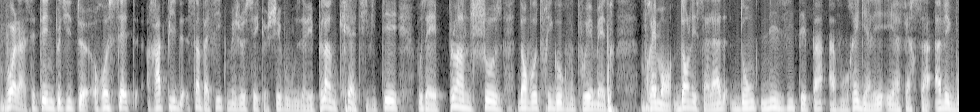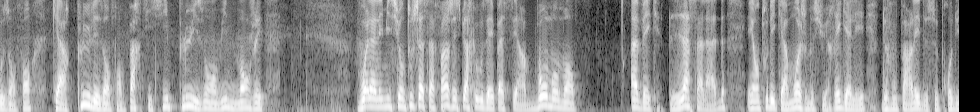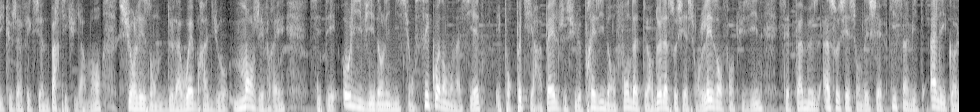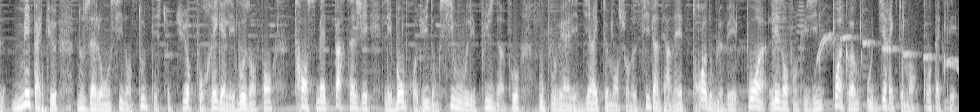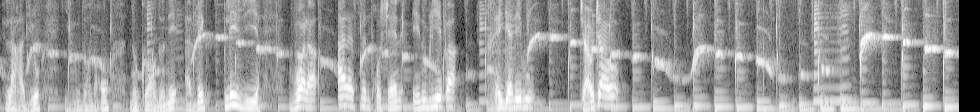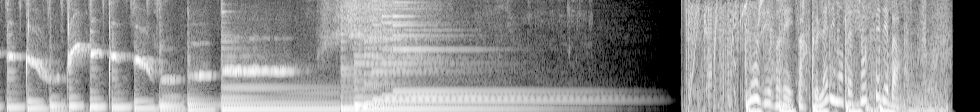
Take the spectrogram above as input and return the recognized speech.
Voilà, c'était une petite recette rapide, sympathique, mais je sais que chez vous, vous avez plein de créativité, vous avez plein de choses dans votre frigo que vous pouvez mettre vraiment dans les salades, donc n'hésitez pas à vous régaler et à faire ça avec vos enfants, car plus les enfants participent, plus ils ont envie de manger. Voilà, l'émission touche à sa fin, j'espère que vous avez passé un bon moment avec la salade. Et en tous les cas, moi, je me suis régalé de vous parler de ce produit que j'affectionne particulièrement sur les ondes de la web radio Manger Vrai. C'était Olivier dans l'émission C'est quoi dans mon assiette? Et pour petit rappel, je suis le président fondateur de l'association Les Enfants Cuisine, cette fameuse association des chefs qui s'invite à l'école, mais pas que. Nous allons aussi dans toutes les structures pour régaler vos enfants transmettre, partager les bons produits. Donc si vous voulez plus d'infos, vous pouvez aller directement sur notre site internet www.lesenfantscuisine.com ou directement contacter la radio. Ils vous donneront nos coordonnées avec plaisir. Voilà, à la semaine prochaine et n'oubliez pas, régalez-vous. Ciao ciao Manger vrai, parce que l'alimentation fait débat.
